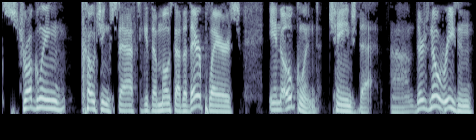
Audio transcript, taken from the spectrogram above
struggling coaching staff to get the most out of their players in Oakland changed that. Um, there's no reason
